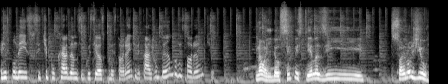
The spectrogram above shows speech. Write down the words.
responder isso? Se, tipo, o cara dando cinco estrelas pro restaurante, ele tá ajudando o restaurante. Não, ele deu cinco estrelas e só elogio.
